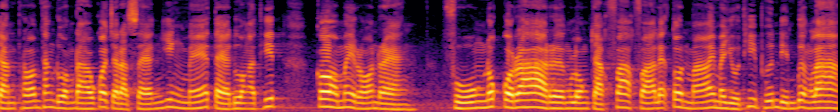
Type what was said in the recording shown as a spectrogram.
จันทร์พร้อมทั้งดวงดาวก็จะรัสแสงยิ่งแม้ แต่ดวงอาทิตย์ก็ไม่ร้อนแรง ฝูงนกกร่าเริงลงจากฟากฟ้าและต้นไม้มาอยู่ที่พื้นดินเบื้องล่าง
